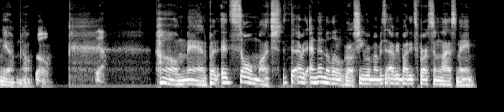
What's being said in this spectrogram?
Yeah, no. So, yeah. Oh man, but it's so much. And then the little girl, she remembers everybody's first and last name.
